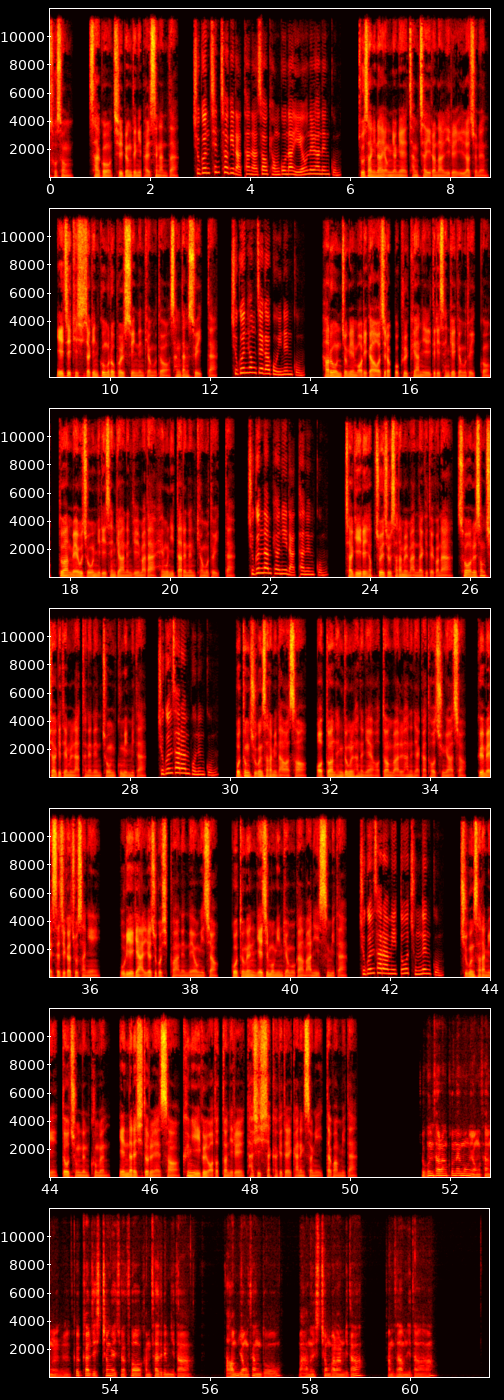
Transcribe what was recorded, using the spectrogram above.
소송, 사고, 질병 등이 발생한다. 죽은 친척이 나타나서 경고나 예언을 하는 꿈. 조상이나 영령에 장차 일어날 일을 일러주는 예지 계시적인 꿈으로 볼 수 있는 경우도 상당수 있다. 죽은 형제가 보이는 꿈. 하루 온종일 머리가 어지럽고 불쾌한 일들이 생길 경우도 있고 또한 매우 좋은 일이 생겨 하는 일마다 행운이 따르는 경우도 있다. 죽은 남편이 나타는 꿈. 자기 일에 협조해줄 사람을 만나게 되거나 소원을 성취하게 됨을 나타내는 좋은 꿈입니다. 죽은 사람 보는 꿈. 보통 죽은 사람이 나와서 어떠한 행동을 하느냐 어떠한 말을 하느냐가 더 중요하죠. 그 메시지가 조상이 우리에게 알려주고 싶어 하는 내용이죠. 보통은 예지몽인 경우가 많이 있습니다. 죽은 사람이 또 죽는 꿈. 죽은 사람이 또 죽는 꿈은 옛날에 시도를 해서 큰 이익을 얻었던 일을 다시 시작하게 될 가능성이 있다고 합니다. 죽은 사람 꿈의 몽 영상을 끝까지 시청해 주셔서 감사드립니다. 다음 영상도 많은 시청 바랍니다. 감사합니다.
